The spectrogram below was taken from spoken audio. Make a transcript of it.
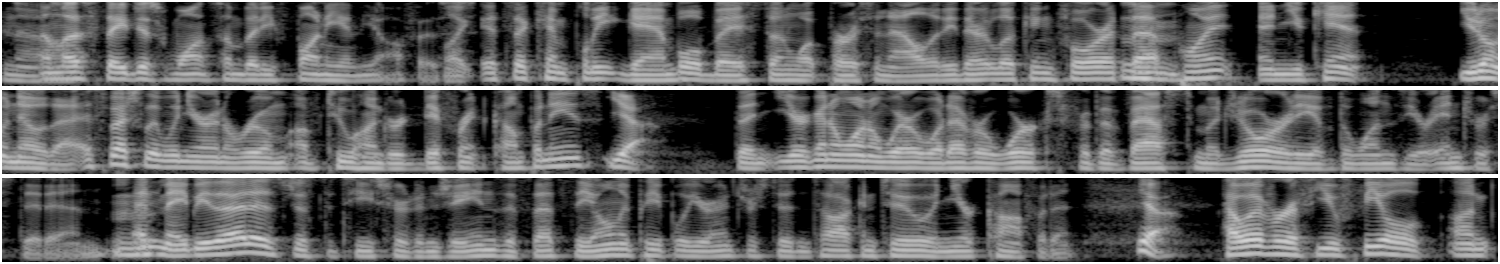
No. Unless they just want somebody funny in the office. Like it's a complete gamble based on what personality they're looking for at that mm-hmm. point, and you can't you don't know that, especially when you're in a room of 200 different companies. yeah. Then you're going to want to wear whatever works for the vast majority of the ones you're interested in. Mm-hmm. And maybe that is just a t-shirt and jeans if that's the only people you're interested in talking to and you're confident. Yeah. However, if you feel un-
